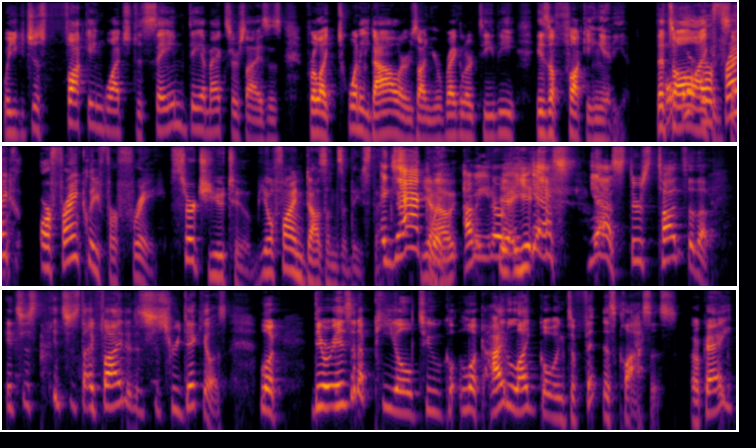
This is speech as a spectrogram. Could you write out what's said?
when you could just fucking watch the same damn exercises for like $20 on your regular TV is a fucking idiot. That's Or- all or, I or can frank, say. or frankly for free. Search YouTube. You'll find dozens of these things. Exactly. You know, I mean, or, yeah, you- yes, yes. There's tons of them. It's just, it's just. I find it. It's just ridiculous. Look, there is an appeal to. Look, I like going to fitness classes. Okay,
